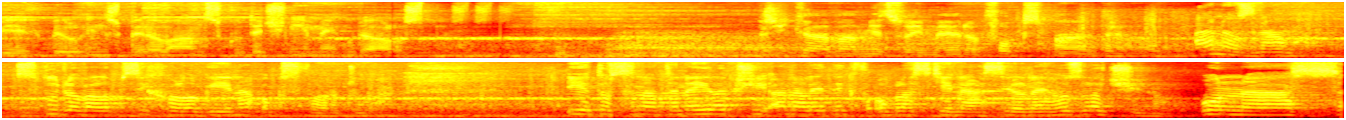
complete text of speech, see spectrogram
příběh byl inspirován skutečnými událostmi. Říká vám něco jméno Fox Mulder? Ano, znám. Studoval psychologii na Oxfordu. Je to snad nejlepší analytik v oblasti násilného zločinu. U nás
